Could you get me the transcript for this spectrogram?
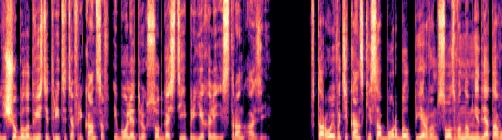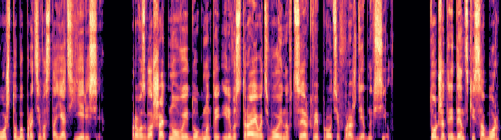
Еще было 230 африканцев и более 300 гостей приехали из стран Азии. Второй Ватиканский собор был первым, созванным не для того, чтобы противостоять ереси, провозглашать новые догматы или выстраивать воинов церкви против враждебных сил. Тот же Тридентский собор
